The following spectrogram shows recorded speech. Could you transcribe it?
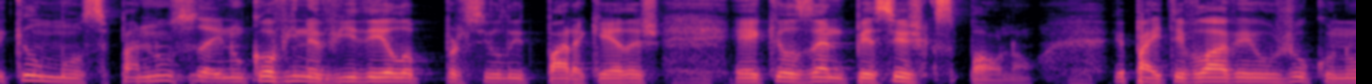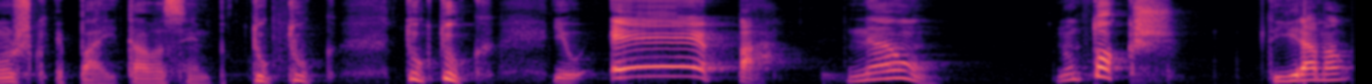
aquele moço, pá, não sei, nunca ouvi na vida, ele apareceu ali de paraquedas, é aqueles NPCs que spawnam. Epá, e teve lá a ver o jogo connosco, epá, e estava sempre tuk-tuk, tuk-tuk. Eu, epá, não, não toques, tira a mão,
